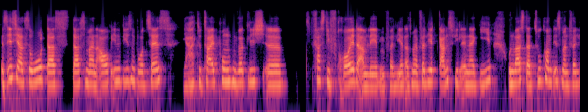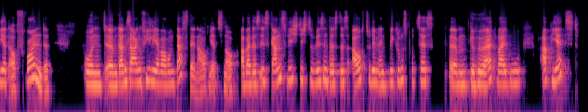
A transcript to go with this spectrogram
Es ist ja so, dass, dass man auch in diesem Prozess ja zu Zeitpunkten wirklich äh, fast die Freude am Leben verliert. Also man verliert ganz viel Energie und was dazu kommt, ist, man verliert auch Freunde. Und ähm, dann sagen viele ja, warum das denn auch jetzt noch? Aber das ist ganz wichtig zu wissen, dass das auch zu dem Entwicklungsprozess ähm, gehört, weil du ab jetzt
